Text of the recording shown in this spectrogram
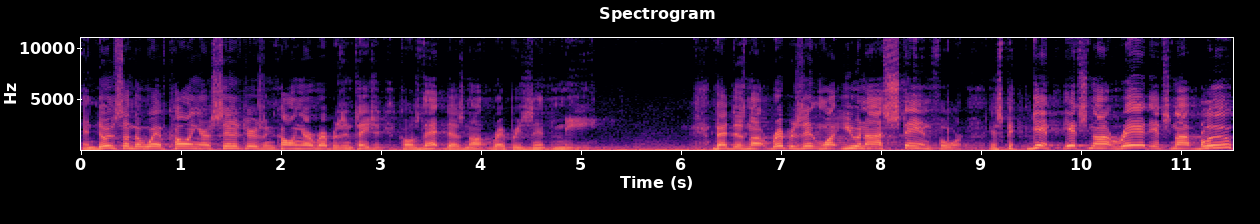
and doing something the way of calling our senators and calling our representation because that does not represent me. That does not represent what you and I stand for. It's, again, it's not red, it's not blue,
